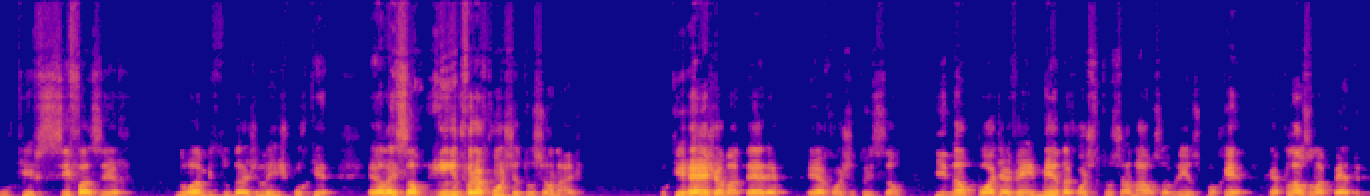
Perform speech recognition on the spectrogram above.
o que se fazer no âmbito das leis, por quê? Elas são infraconstitucionais. O que rege a matéria é a Constituição. E não pode haver emenda constitucional sobre isso. Por quê? Porque é cláusula pétrea.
